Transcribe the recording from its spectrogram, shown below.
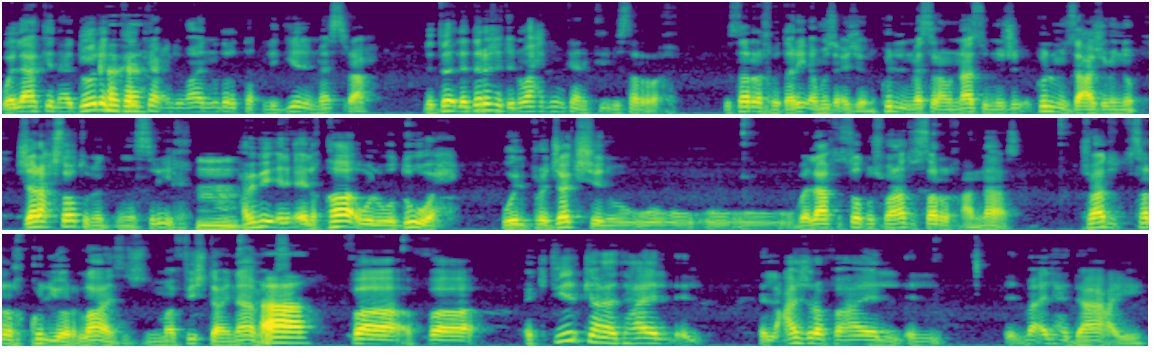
ولكن هدول كثير. كان عندهم هاي النظرة التقليدية للمسرح. لدرجة إنه واحد منهم كان كثير بيصرخ. بيصرخ بطريقة مزعجة. كل المسرح والناس كل منزعجه منه جرح صوته من الصريخ. حبيبي ال- الإلقاء والوضوح وال projection و- و- و- وبلاغة الصوت مش معناته تصرخ على الناس. مش معناته تصرخ كل your lines ما فيش dynamics آه. ف ف كثير كانت هاي ال- ال- العجرفه هاي ال... ال... ما لها داعي.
